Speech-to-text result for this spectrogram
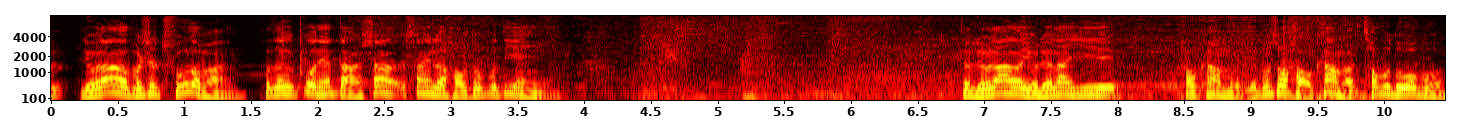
流流浪二不是出了吗？他这个过年档上上映了好多部电影。这流浪二有流浪一好看不？也不说好看吧，差不多不？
